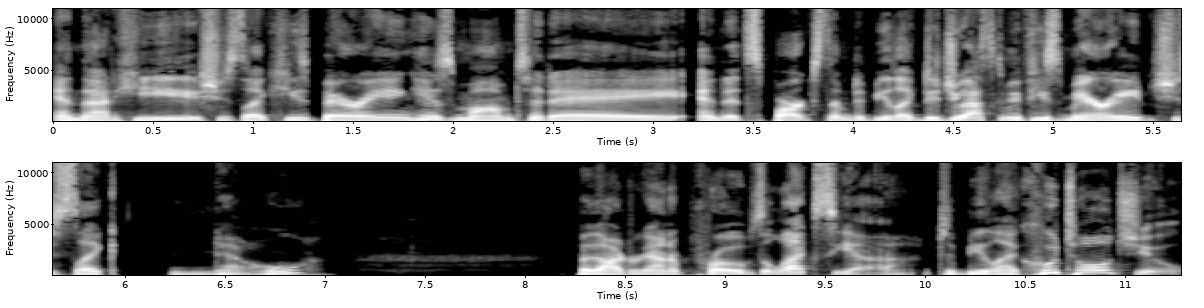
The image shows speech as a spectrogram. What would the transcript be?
And that he, she's like, he's burying his mom today. And it sparks them to be like, Did you ask him if he's married? She's like, No. But Adriana probes Alexia to be like, who told you?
